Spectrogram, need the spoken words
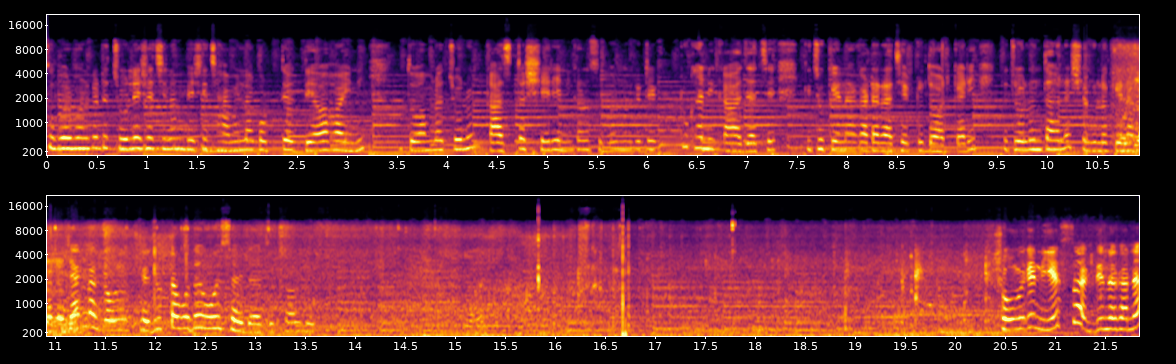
সুপার মার্কেটে চলে এসেছিলাম বেশি ঝামেলা করতে দেওয়া হয়নি। তো আমরা চলুন কাজটা সেরে নিই কারণ সুপার মার্কেটে একটুখানি কাজ আছে কিছু কেনাকাটার আছে একটু দরকারি। তো চলুন তাহলে সেগুলো কেনাকাটা দেখ না খেজুরটা বোধহয় ওই সাইডে আছে চল সৌমিকে নিয়ে এসছো একদিন এখানে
